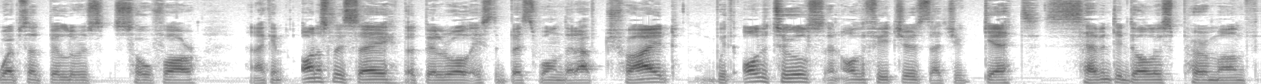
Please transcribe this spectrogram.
website builders so far and I can honestly say that Builderall is the best one that I've tried. With all the tools and all the features that you get, $70 per month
